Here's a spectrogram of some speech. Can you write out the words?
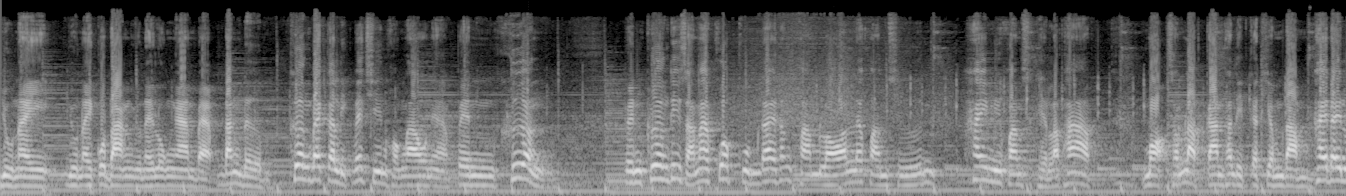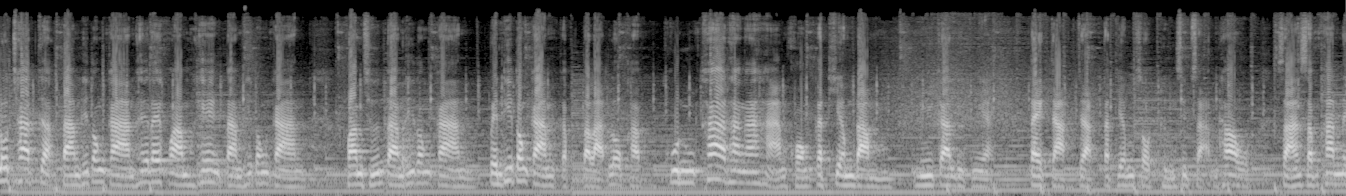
อยู่ในอยู่ในโกดังอยู่ในโรงงานแบบดั้งเดิม เครื่องแบคกาลิกแมชชีนของเราเนี่ยเป็นเครื่อง เป็นเครื่องที่สามารถควบคุมได้ทั้งความร้อนและความชื้น ให้มีความเสถียรภาพ เหมาะสำหรับการผลิตกระเทียมดำให้ได้รสชาติจากตามที่ต้องการ ให้ได้ความแห้งตามที่ต้องการ ความชื้นตามที่ต้องการ เป็นที่ต้องการกับตลาดโลกครับ คุณค่าทางอาหารของกระเทียมดำบีการลิกเนี่ยแตกต่างจากกระเทียมสดถึง 13 เท่า สารสำคัญใน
